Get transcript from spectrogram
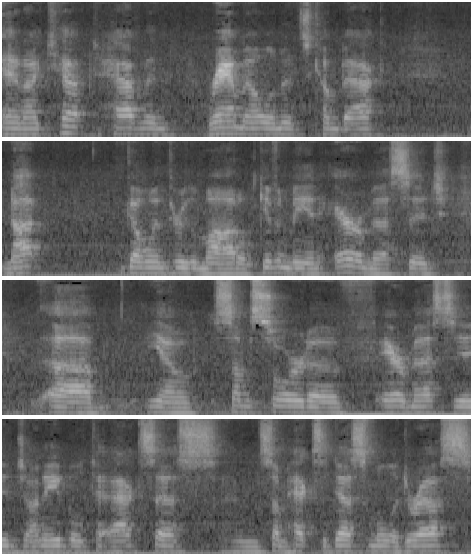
and I kept having RAM elements come back not going through the model, giving me an error message, uh, you know, some sort of error message, unable to access and some hexadecimal address,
